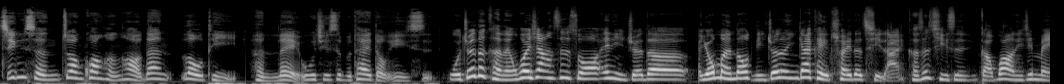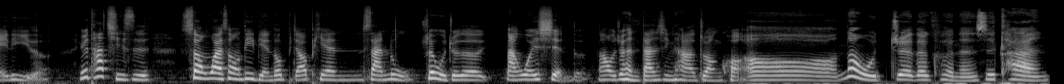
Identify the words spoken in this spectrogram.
精神状况很好，但肉体很累。我其实不太懂意思。我觉得可能会像是说，哎，你觉得油门都你觉得应该可以吹得起来，可是其实搞不好你已经没力了，因为它其实送外送的地点都比较偏山路，所以我觉得蛮危险的。然后我就很担心他的状况。哦，那我觉得可能是看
